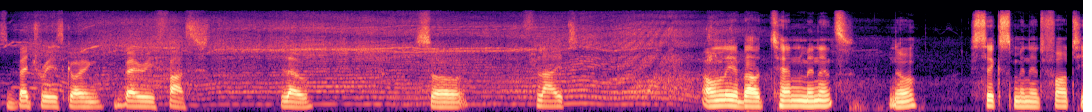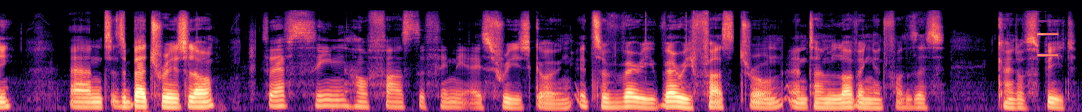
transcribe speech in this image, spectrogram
the battery is going very fast, low. So flight only about 10 minutes, no, 6 minute 40 and the battery is low. So I have seen how fast the FIMI A3 is going. It's a very, very fast drone and I'm loving it for this kind of speed.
